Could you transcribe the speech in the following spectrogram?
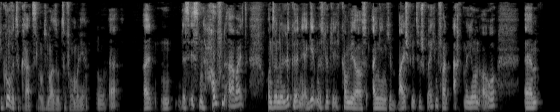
die Kurve zu kratzen, um es mal so zu formulieren. Mhm. Ja, weil das ist ein Haufen Arbeit und so eine Lücke, eine Ergebnislücke, ich komme wieder aufs eingängliche Beispiel zu sprechen, von acht Millionen Euro, ähm,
